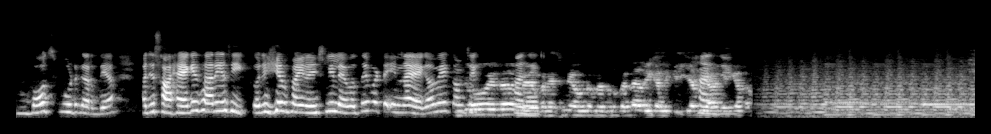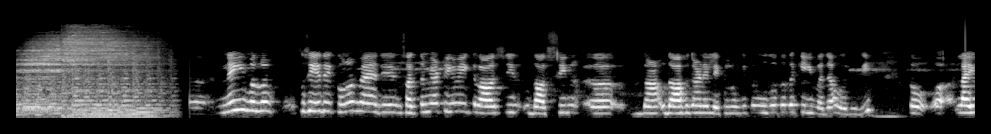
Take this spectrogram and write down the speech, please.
ਬਹੁਤ ਸਪੋਰਟ ਕਰਦੇ ਆ ਅਜੇ ਹੈਗੇ ਸਾਰੇ ਅਸੀਂ ਇੱਕੋ ਜਿਹੇ ਫਾਈਨੈਂਸ਼ਲੀ ਲੈਵਲ ਤੇ ਬਟ ਇੰਨਾ ਹੈਗਾ ਵੀ ਕਮ ਸੇ ਹਾਂਜੀ। ਮੈਂ ਤੁਹਾਨੂੰ ਪਹਿਲਾਂ ਉਹੀ ਗੱਲ ਕਹੀ ਆ ਹਾਂਜੀ। ਨਹੀਂ ਮਤਲਬ ਤੁਸੀਂ ਇਹ ਦੇਖੋ ਨਾ ਮੈਂ ਜੇ 7ਵੀਂ 8ਵੀਂ ਕਲਾਸ 'ਚ ਉਦਾਸੀ ਅਹ, ਗਾ- ਉਦਾਸ ਗਾਣੇ ਲਿਖ ਲੂੰਗੀ ਤਾਂ ਉਦੋਂ ਤੋਂ ਤਾਂ ਕੀ ਵਜ੍ਹਾ ਹੋ ਜੂਗੀ? ਸੋ ਲਾਈਫ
